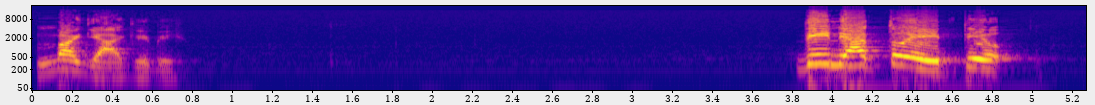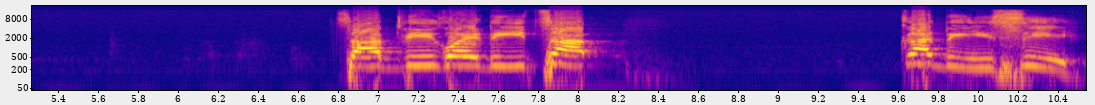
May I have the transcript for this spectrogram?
毋捌压入去。你俩对着十二月二十，甲二四。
